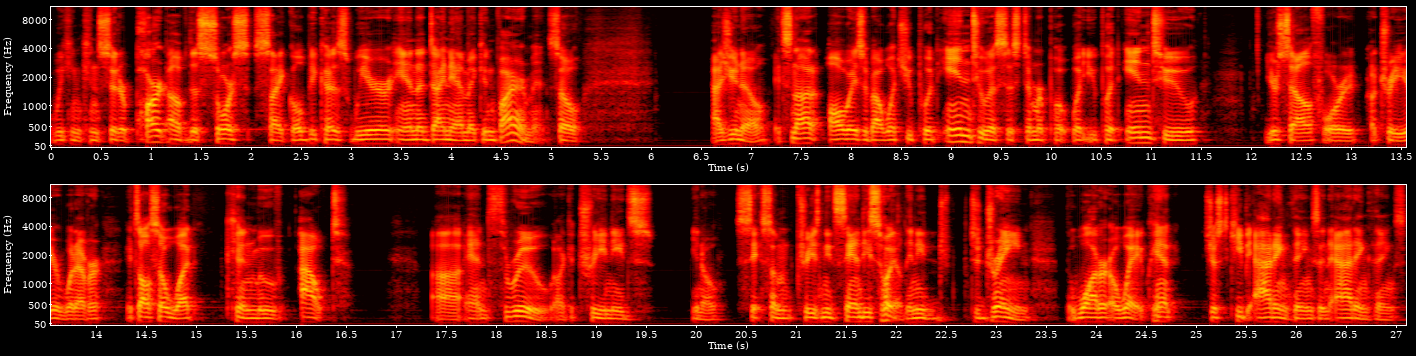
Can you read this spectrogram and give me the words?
we can consider part of the source cycle because we're in a dynamic environment. So, as you know, it's not always about what you put into a system or put what you put into yourself or a tree or whatever. It's also what can move out uh, and through. Like a tree needs you know, some trees need sandy soil. They need to drain the water away. We can't just keep adding things and adding things.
